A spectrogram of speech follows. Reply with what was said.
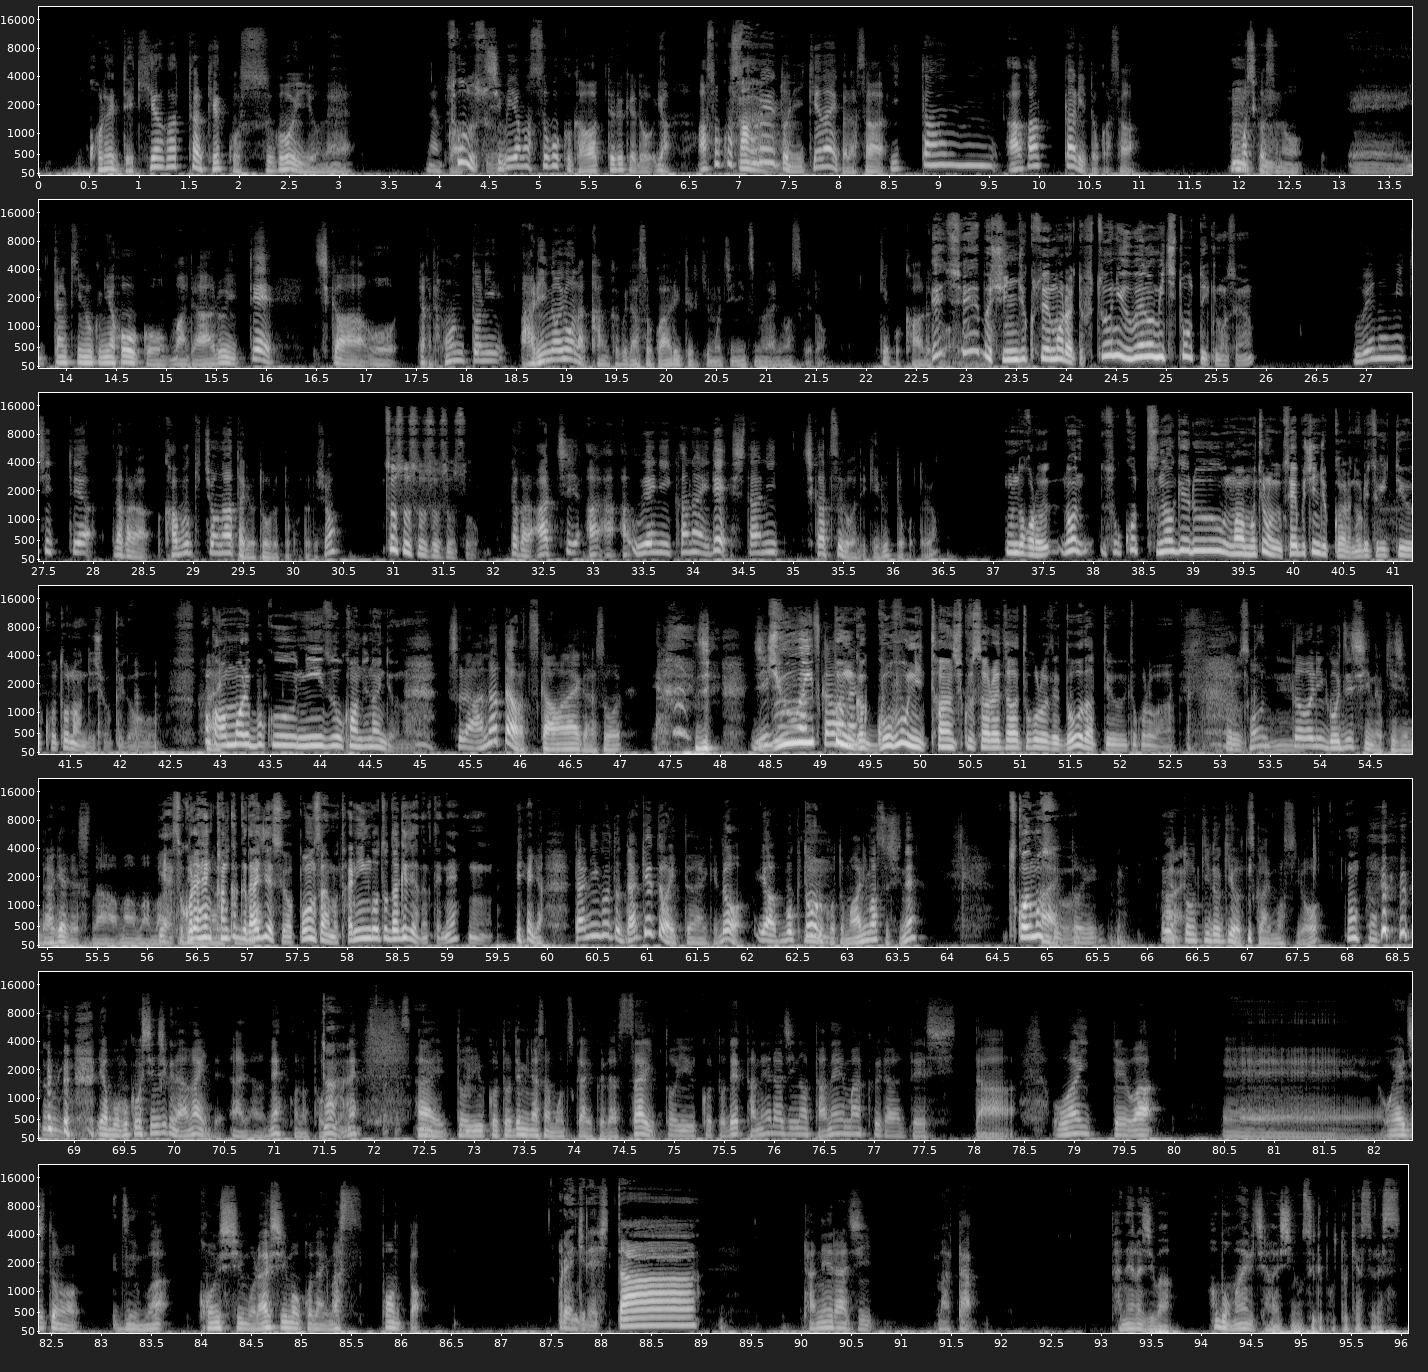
これ出来上がったら結構すごいよね。なんかそうですよ。渋谷もすごく変わってるけど、いや、あそこストレートに行けないからさ、一旦上がったりとかさ、もしくはその、えー一旦紀ノ国屋方向まで歩いて、地下を、だから本当にアリのような感覚であそこ歩いてる気持ちにいつもなりますけど、結構変わるえ西武新宿線までって普通に上の道通っていきません？上の道って、だから歌舞伎町のあたりを通るってことでしょ？そうそうそうそうそうそう。だからあっちああ、上に行かないで、下に地下通路ができるってことよ。うんだから、なん、そこつなげる、まあもちろん西武新宿から乗り継ぎっていうことなんでしょうけど、なんかあんまり僕、ニーズを感じないんだよな。それはあなたは使わないから、そう、11使わない分が5分に短縮されたところでどうだっていうところはね。本当にご自身の基準だけですな。まあまあまあ。いや、そこら辺感覚大事でですよ。ポンさんも他人事だけじゃなくてね。うん。す。いやいや、他人事だけとは言ってないけど、いや、僕通ることもありますしね。使いますよ。はい。という。時々は使いますよ。いや、もう僕も新宿長いんで、ああのね、この東京ね。ははい。ということで、皆さんもお使いください。ということで、種ラジの種枕でした。お相手は、えー、親父とのズームは、今週も来週も行います。ポンと、オレンジでした。種ラジ、また。種ラジは、ほぼ毎日配信をするポッドキャストです。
